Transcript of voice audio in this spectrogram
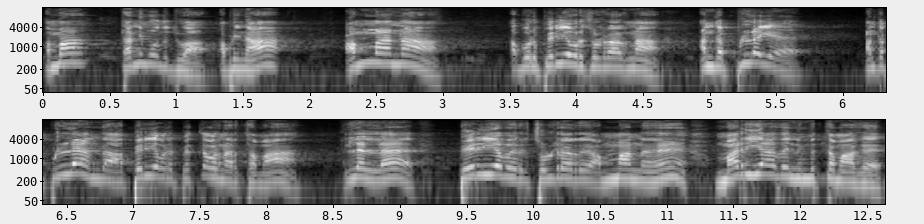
அம்மா தண்ணி மோந்துட்டு வா. அப்படின்னா அம்மானா அப்ப ஒரு பெரியவர் சொல்றாருன்னா அந்த பிள்ளைய அந்த பிள்ளை அந்த பெரியவரை பெத்தவர்னு அர்த்தமா? இல்ல இல்ல. பெரியவர் சொல்றாரு அம்மான்னு மரியாதை நிமித்தமாக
